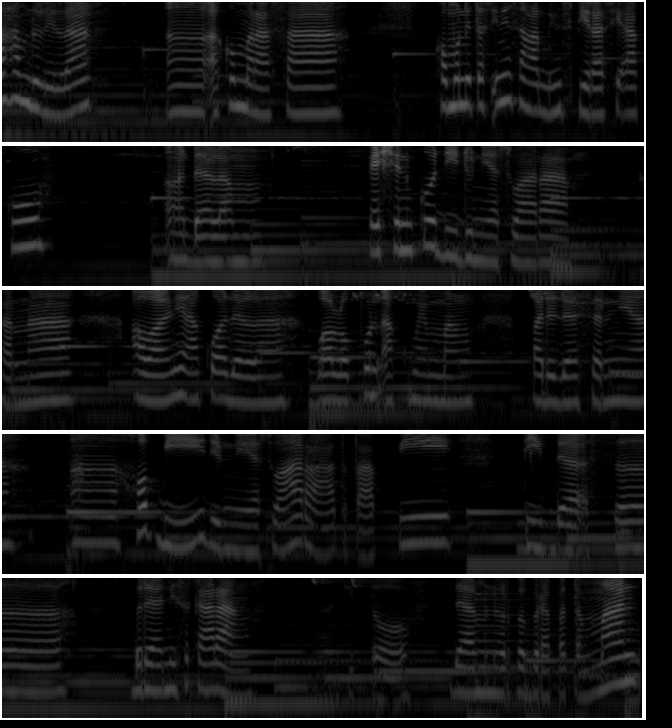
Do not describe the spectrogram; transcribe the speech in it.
Alhamdulillah uh, aku merasa komunitas ini sangat menginspirasi aku uh, dalam passionku di dunia suara. Karena awalnya aku adalah walaupun aku memang pada dasarnya uh, hobi di dunia suara tetapi tidak seberani sekarang gitu. Dan menurut beberapa teman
